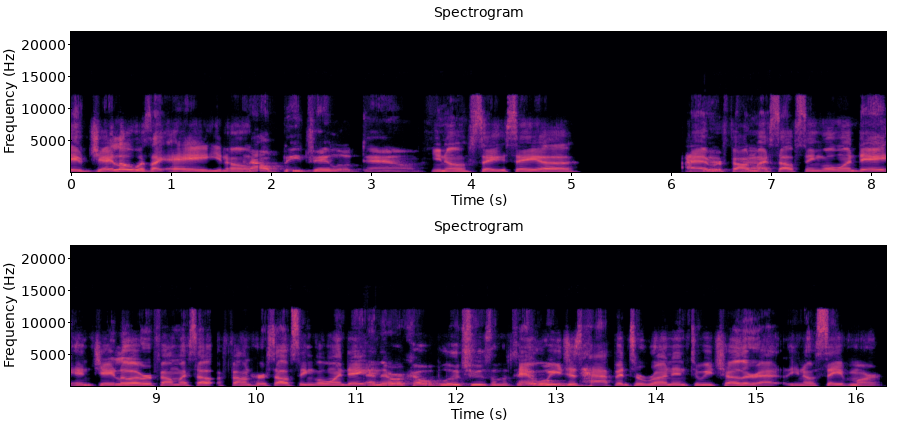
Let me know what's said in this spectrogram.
If J-Lo was like, hey, you know, And I'll beat J Lo down. you know, say say uh I ever Good found God. myself single one day and J Lo ever found myself found herself single one day And there were a couple blue chews on the table. and we just happened to run into each other at you know Save Mart.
